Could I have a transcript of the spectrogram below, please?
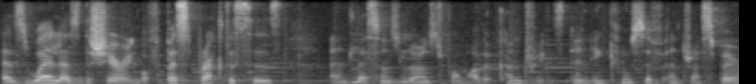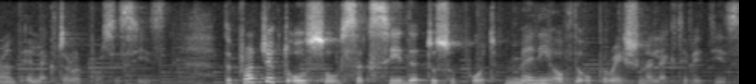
as well as the sharing of best practices and lessons learned from other countries in inclusive and transparent electoral processes. The project also succeeded to support many of the operational activities,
